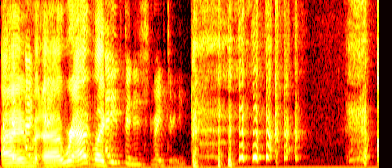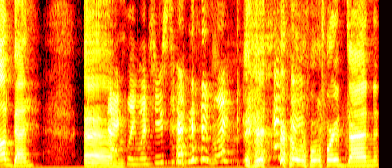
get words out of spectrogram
I'm. Uh, we're at like. I finished my drink. I'm done. Um, exactly what you sounded like. we're done.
